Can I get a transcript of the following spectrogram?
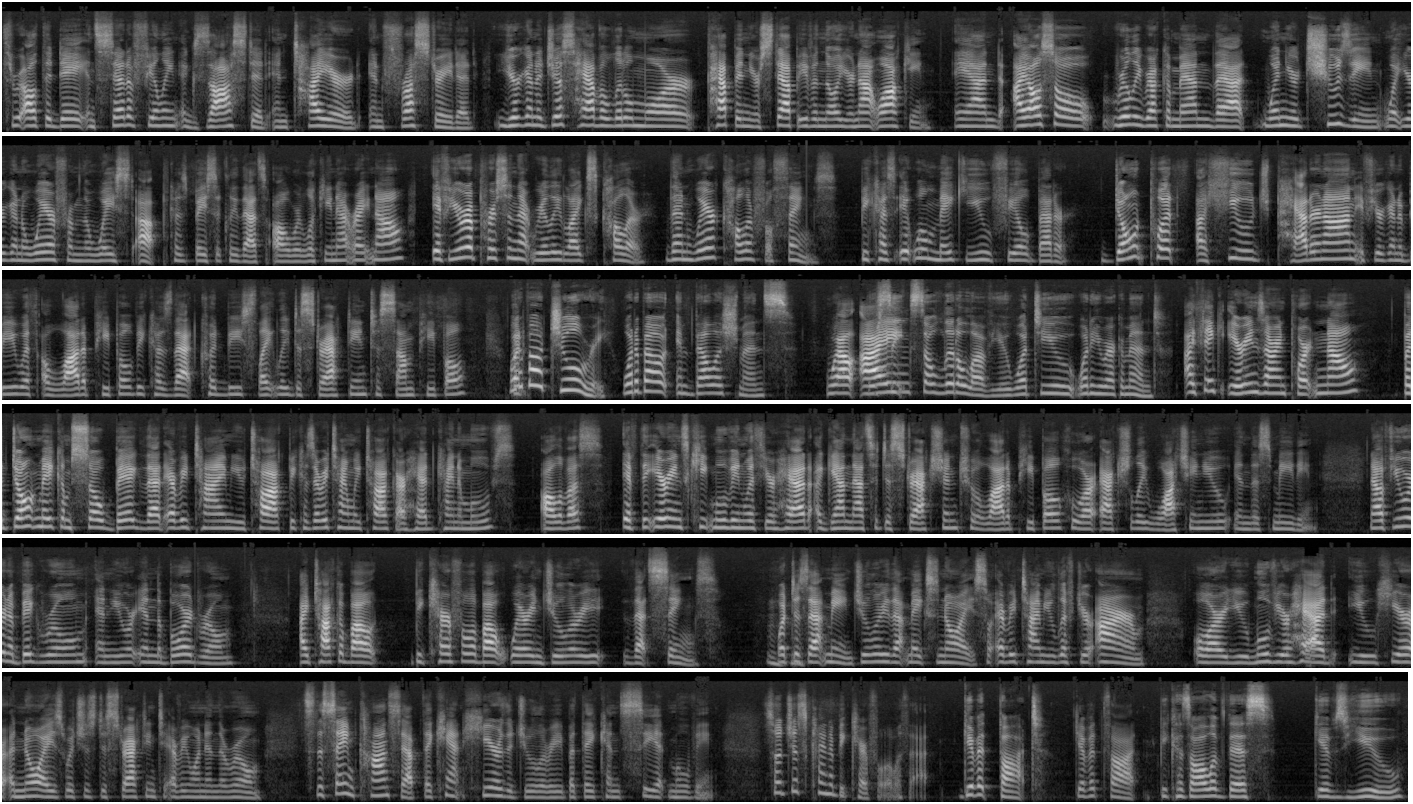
throughout the day instead of feeling exhausted and tired and frustrated. You're going to just have a little more pep in your step, even though you're not walking. And I also really recommend that when you're choosing what you're going to wear from the waist up, because basically that's all we're looking at right now. If you're a person that really likes color, then wear colorful things because it will make you feel better. Don't put a huge pattern on if you're going to be with a lot of people because that could be slightly distracting to some people. What but, about jewelry? What about embellishments? Well, We're I seeing so little of you. What do you what do you recommend? I think earrings are important now, but don't make them so big that every time you talk because every time we talk our head kind of moves, all of us if the earrings keep moving with your head, again, that's a distraction to a lot of people who are actually watching you in this meeting. Now, if you were in a big room and you were in the boardroom, I talk about be careful about wearing jewelry that sings. Mm-hmm. What does that mean? Jewelry that makes noise. So every time you lift your arm or you move your head, you hear a noise which is distracting to everyone in the room. It's the same concept. They can't hear the jewelry, but they can see it moving. So just kind of be careful with that. Give it thought. Give it thought. because all of this gives you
